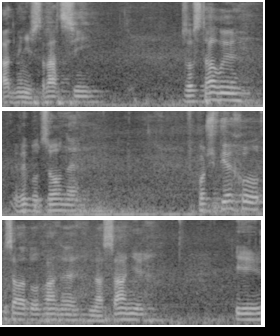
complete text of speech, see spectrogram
administracji zostały wybudzone, w pośpiechu załadowane na sanie i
